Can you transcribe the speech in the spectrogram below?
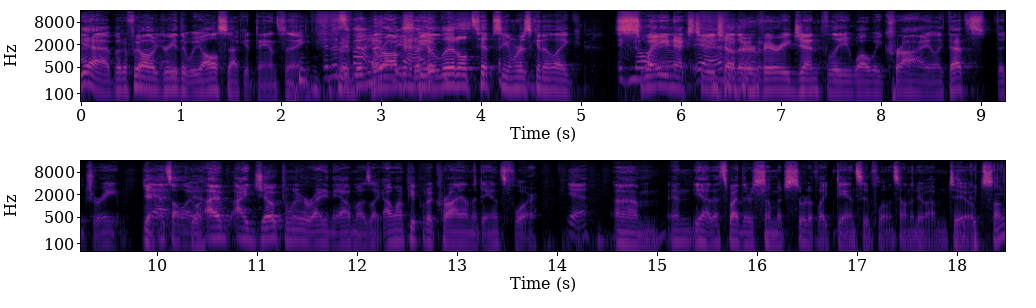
yeah. Yeah. but if we all agree that we all suck at dancing, Then then we're all going to be a little tipsy and we're just going to like Ignore sway it, next to each other very gently while we cry. Like that's the dream. Yeah. that's all I Yeah. want. I, I joked when we were writing the album. I was like, I want people to cry on the dance floor. Yeah. Um, and yeah, that's why there's so much sort of like dance influence on the new album too. Good song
